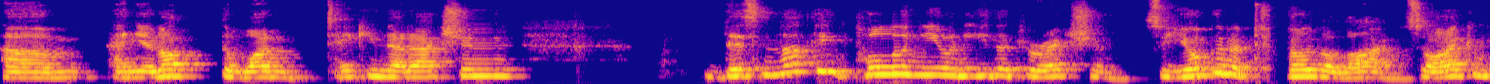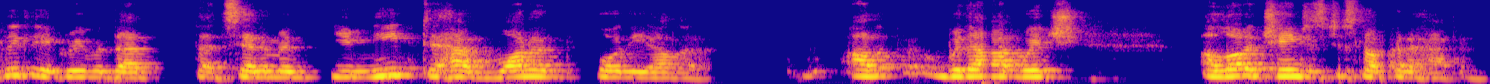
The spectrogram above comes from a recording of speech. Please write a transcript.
um, and you're not the one taking that action, there's nothing pulling you in either direction. So you're going to toe the line. So I completely agree with that that sentiment. You need to have one or the other, without which a lot of change is just not going to happen.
